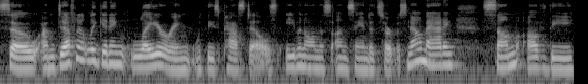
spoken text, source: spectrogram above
So I'm definitely getting layering with these pastels, even on this unsanded surface. Now I'm adding some of the,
